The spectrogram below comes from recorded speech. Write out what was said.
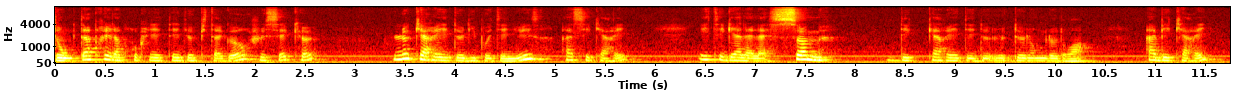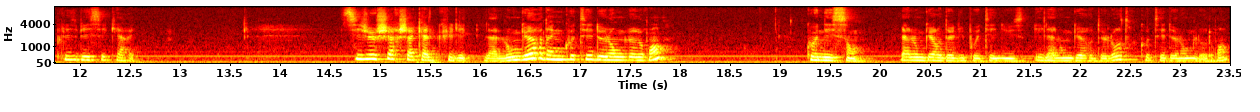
Donc d'après la propriété de Pythagore, je sais que le carré de l'hypoténuse, AC carré, est égal à la somme des carrés de l'angle droit, AB carré plus BC carré. Si je cherche à calculer la longueur d'un côté de l'angle droit, connaissant la longueur de l'hypoténuse et la longueur de l'autre côté de l'angle droit,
